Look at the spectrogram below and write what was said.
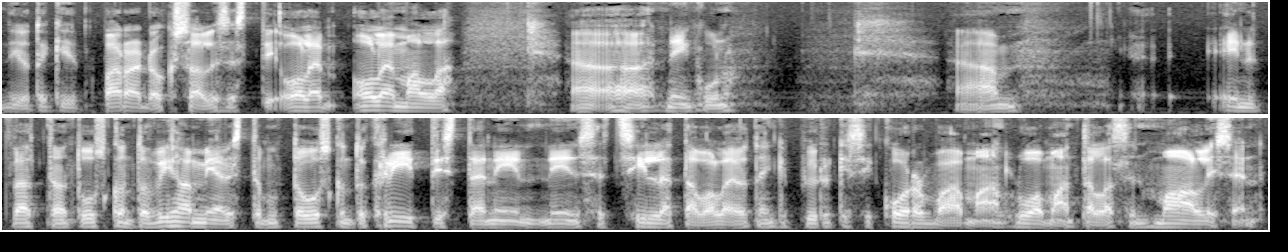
jotenkin paradoksaalisesti ole, olemalla ää, niin kuin, ää, ei nyt välttämättä uskonto vihamielistä, mutta uskonto kriittistä, niin, niin se sillä tavalla jotenkin pyrkisi korvaamaan, luomaan tällaisen maallisen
